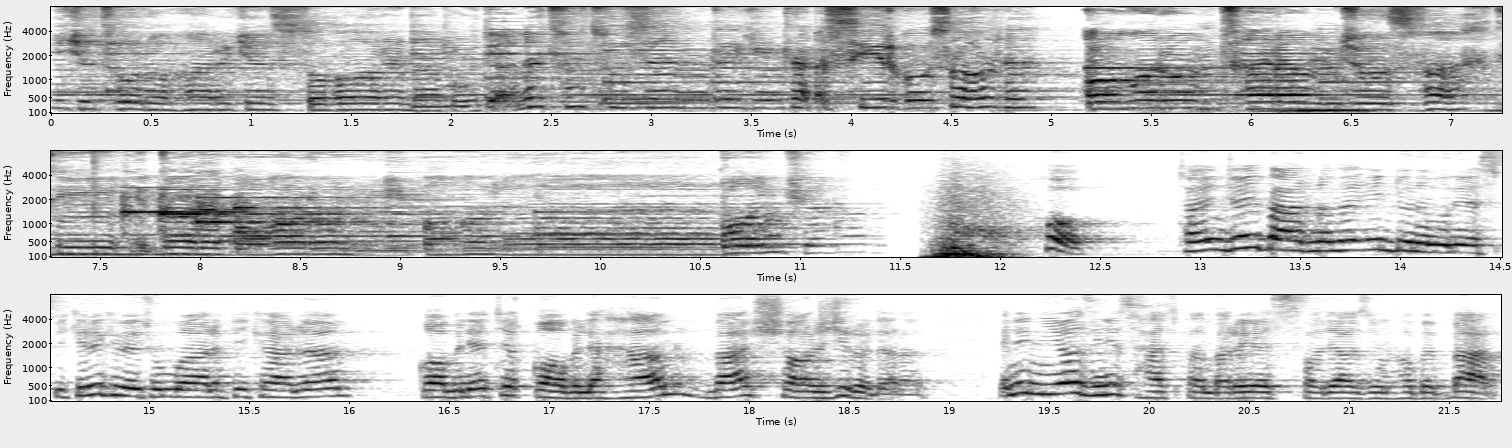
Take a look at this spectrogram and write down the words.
که تو رو هرگز دوباره نبودن. تو تو زندگی تأثیر گذاره آروم ترم جز وقتی داره بارون میباره اینجای برنامه این دو نمونه اسپیکری که بهتون معرفی کردم قابلیت قابل حمل و شارژی رو دارن. یعنی نیازی نیست حتما برای استفاده از اونها به برق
